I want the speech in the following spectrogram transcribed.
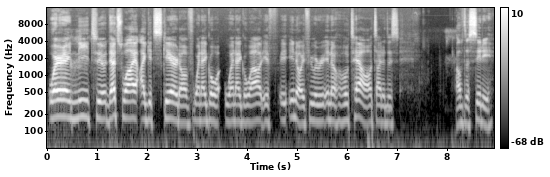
where I need to. That's why I get scared of when I go when I go out. If you know, if you were in a hotel outside of this of the city,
